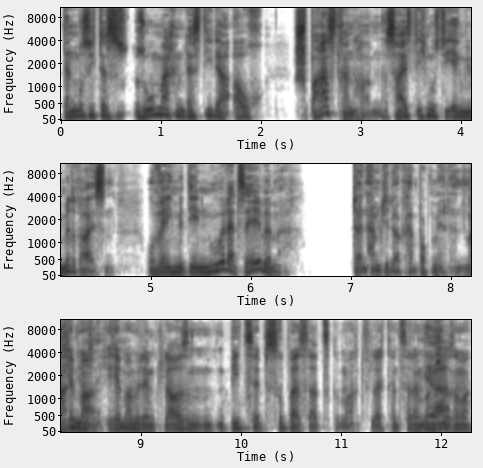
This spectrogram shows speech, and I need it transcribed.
dann muss ich das so machen, dass die da auch Spaß dran haben. Das heißt, ich muss die irgendwie mitreißen. Und wenn ich mit denen nur dasselbe mache, dann haben die da keinen Bock mehr. Dann machen ich habe mal, hab mal mit dem Klausen einen Bizeps-Supersatz gemacht. Vielleicht kannst du dann im ja, Anschluss nochmal.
